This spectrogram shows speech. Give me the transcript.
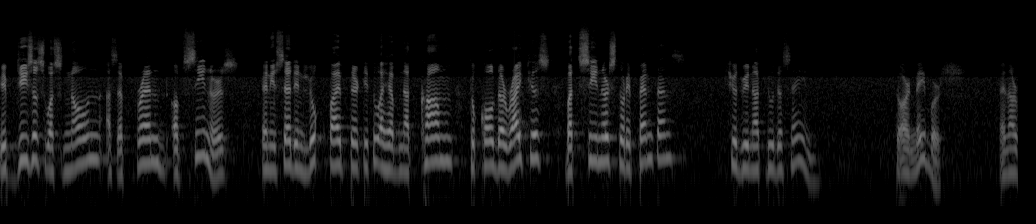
If Jesus was known as a friend of sinners, and he said in Luke 5:32, I have not come to call the righteous, but sinners to repentance, should we not do the same to our neighbors and our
